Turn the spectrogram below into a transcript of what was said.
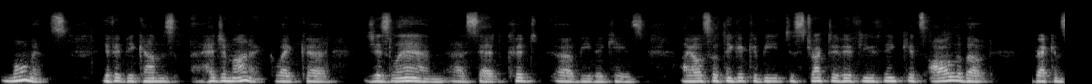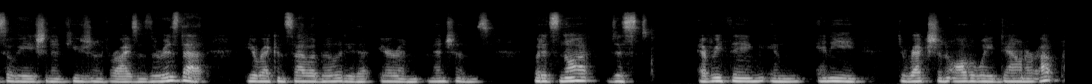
moments if it becomes hegemonic, like uh, uh, said could uh, be the case. I also think it could be destructive if you think it's all about reconciliation and fusion of horizons. There is that irreconcilability that Aaron mentions, but it's not just everything in any direction all the way down or up.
